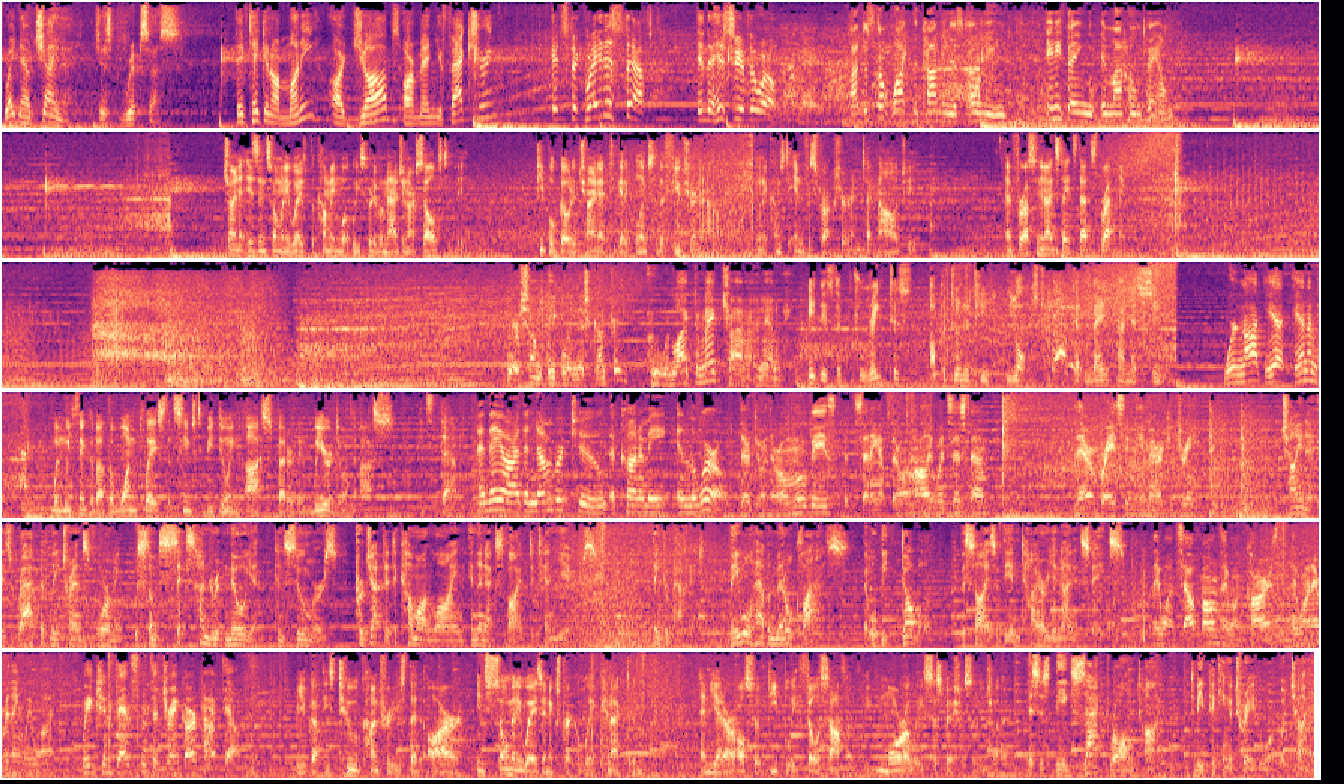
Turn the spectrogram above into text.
Right now, China just rips us. They've taken our money, our jobs, our manufacturing. It's the greatest theft in the history of the world. I just don't like the communists owning anything in my hometown. China is in so many ways becoming what we sort of imagine ourselves to be. People go to China to get a glimpse of the future now when it comes to infrastructure and technology. And for us in the United States, that's threatening. There are some people in this country who would like to make China an enemy. It is the greatest opportunity lost that mankind has seen. We're not yet enemies. When we think about the one place that seems to be doing us better than we're doing us, it's them. And they are the number two economy in the world. They're doing their own movies, they're setting up their own Hollywood system. They're embracing the American dream. China is rapidly transforming with some 600 million consumers projected to come online in the next five to 10 years. Think about it. They will have a middle class that will be double the size of the entire United States. They want cell phones, they want cars, they want everything we want. We convince them to drink our cocktail. You've got these two countries that are in so many ways inextricably connected and yet are also deeply philosophically, morally suspicious of each other. This is the exact wrong time to be picking a trade war with China.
